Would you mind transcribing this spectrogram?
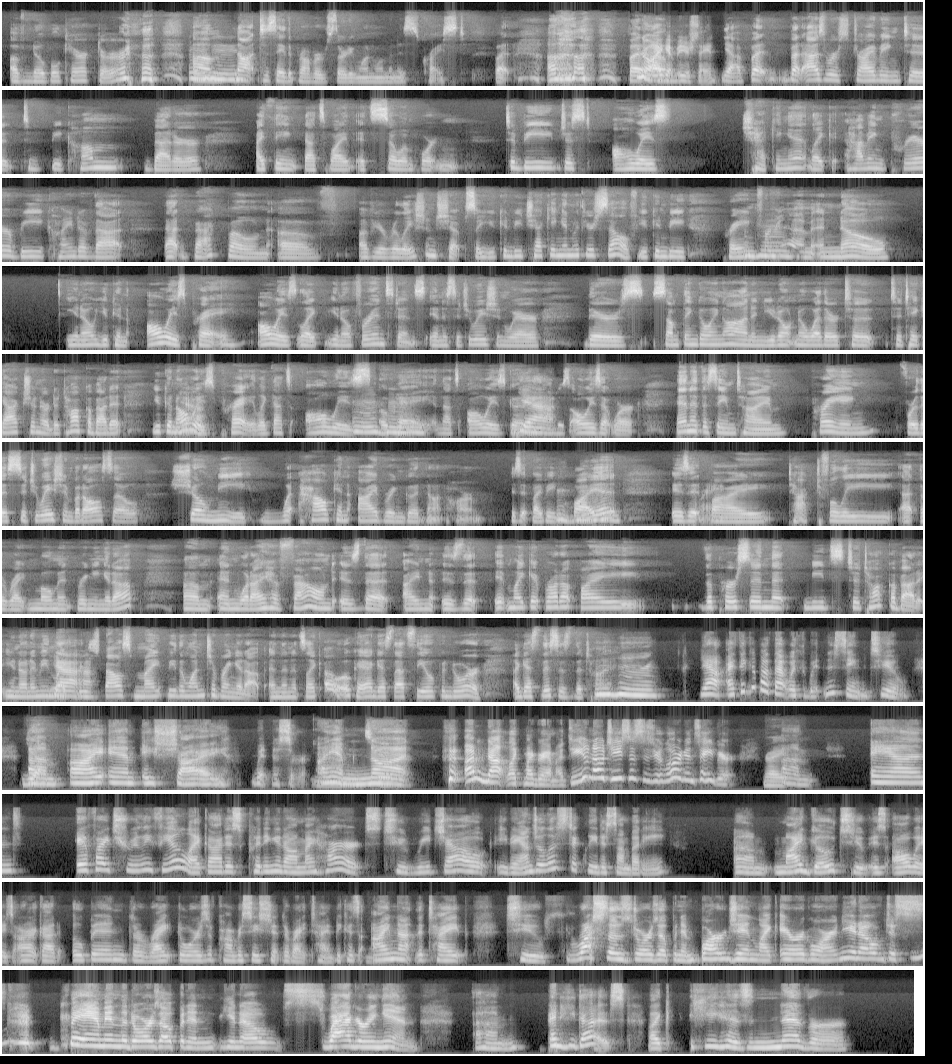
of noble character. um, hmm not to say the Proverbs 31 woman is Christ, but uh, but No, I get um what you're saying. yeah, but but as we're striving to to become better, I think that's why it's so important to be just always checking it, like having prayer be kind of that that backbone of of your relationship. So you can be checking in with yourself. You can be praying for hmm him and know you know, you can always pray, always like, you know, for instance, in a situation where there's something going on and you don't know whether to to take action or to talk about it, you can Yeah. always pray. Like that's always hmm okay and that's always good Yeah. is always at work. And at the same time, praying for this situation, but also show me what how can I bring good, not harm? Is it by being hmm quiet? Is it Right. by tactfully at the right moment bringing it up? Um, and what I have found is that I is that it might get brought up by the person that needs to talk about it. You know what I mean? Like your spouse might be the one to bring it up, and then it's like, oh, okay, I guess that's the open door. I guess this is the time. hmm Yeah. I think about that with witnessing too. Yeah, Um, I am a shy witnesser. I yeah, me am not, I'm not like my grandma. Do you know Jesus is your Lord and Savior? Right. Um, and if I truly feel like God is putting it on my heart to reach out evangelistically to somebody, um, my go-to is always, all right, God, open the right doors of conversation at the right time because Yeah. I'm not the type to thrust those doors open and barge in like Aragorn, you know, just bam in the doors open and, you know, swaggering in. Um, and he does. Like he has never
